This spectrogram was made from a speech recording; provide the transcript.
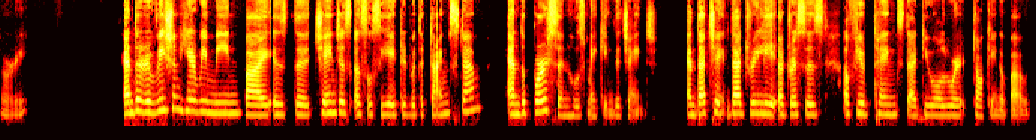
sorry. And the revision here we mean by is the changes associated with the timestamp and the person who's making the change. And that, that really addresses a few things that you all were talking about.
